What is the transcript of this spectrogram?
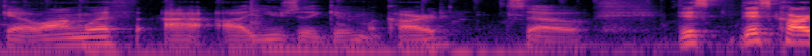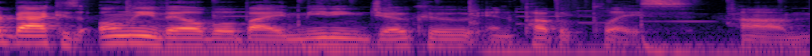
get along with, I, I'll usually give them a card. So this this card back is only available by meeting Johku in public place um,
